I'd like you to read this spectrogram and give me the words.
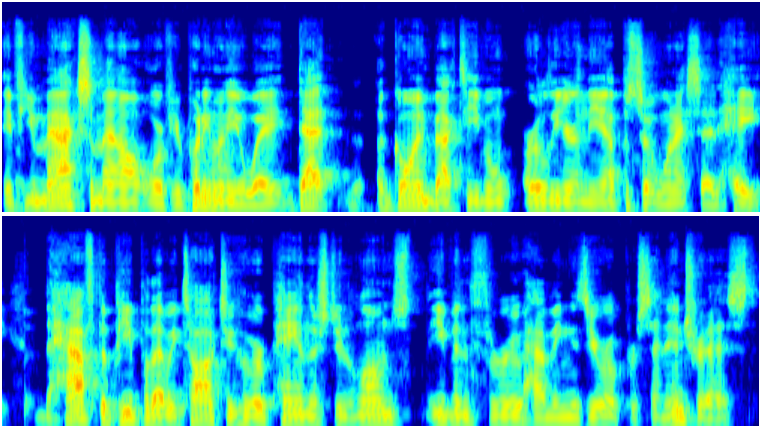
if you max them out or if you're putting money away, that uh, going back to even earlier in the episode when I said, hey, half the people that we talk to who are paying their student loans, even through having 0% interest,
